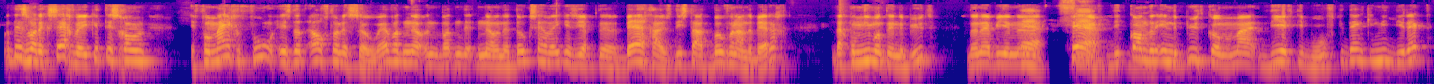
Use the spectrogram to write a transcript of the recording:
Want dit is wat ik zeg, weet je. Het is gewoon... Voor mijn gevoel is dat elftal is zo. Hè? Wat, nou, wat nou net ook zegt, weet je. Dus je hebt de Berghuis, die staat bovenaan de berg. Daar komt niemand in de buurt. Dan heb je een uh, Ver, die kan er in de buurt komen, maar die heeft die behoefte, denk ik niet direct.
